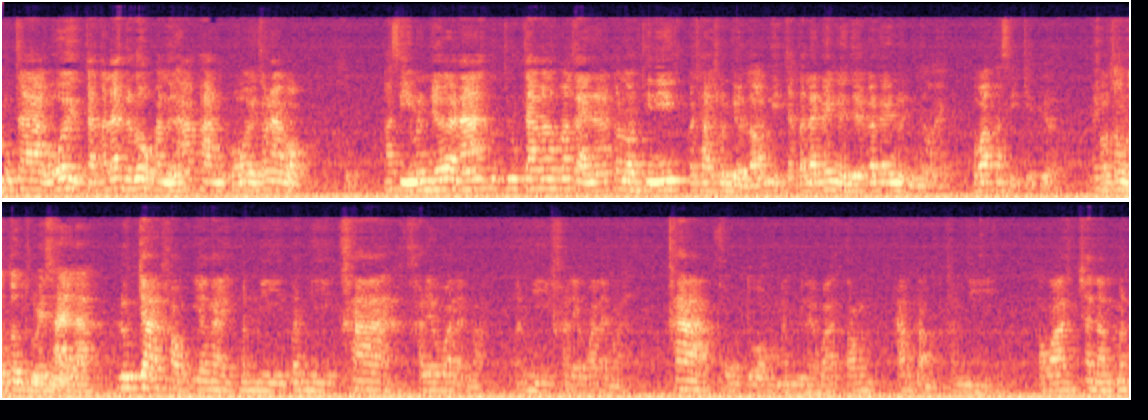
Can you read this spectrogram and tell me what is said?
ลูกจ้างโอ้ยจากตอนแรกเดือนละหกพันเหลือห้าพันโอ้ยเจ้านายบอก ภาษีมันเยอะนะลูกจ้างก็ต้องเข้าใจนะ ก็ลดทีนี้ประชาชนเดือดร้อนอีกจากตอนแรกได้เงินเยอะก็ได้เงินน้อยเพราะว่าภาษีเก็บเยอะเขาต้องลดต้นทุนไม่ใช่ละ ลูกจ้างเขายังไงมันมีมันมีค่าเขาเรียกว่าอะไรวะมันมีเขาเรียกว่าอะไรวะค่าคงตัวของมันอยู่แล้วว่าต้องห้ามต่ำกว่าเท่านี้ เพราะว่าฉะนั้นมัน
